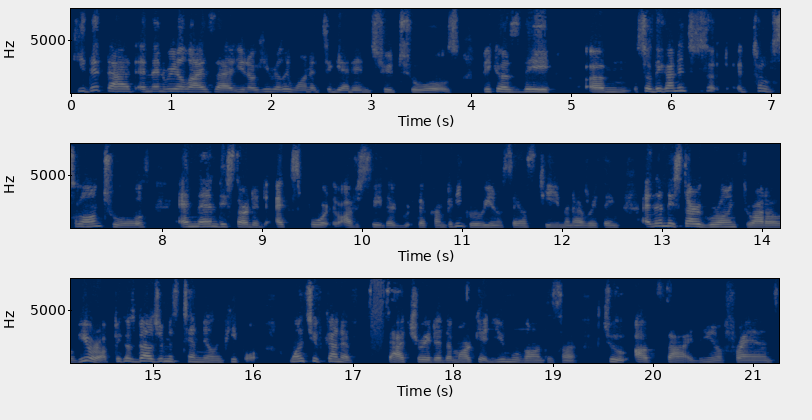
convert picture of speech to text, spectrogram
he did that and then realized that you know he really wanted to get into tools because they um, so they got into, salon tools and then they started export obviously their, their company grew you know sales team and everything and then they started growing throughout all of europe because belgium is 10 million people. Once you've kind of saturated the market you move on to to outside you know france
